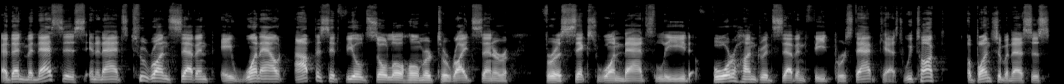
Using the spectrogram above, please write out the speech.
And then Meneses in an adds two run seventh, a one out opposite field solo homer to right center for a 6 1 Nats lead, 407 feet per Statcast. We talked a bunch of Meneses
